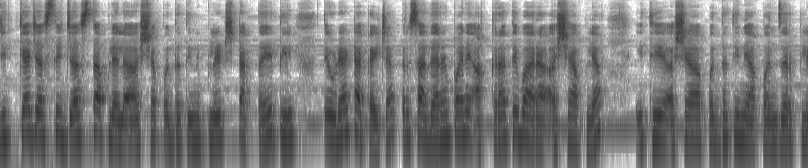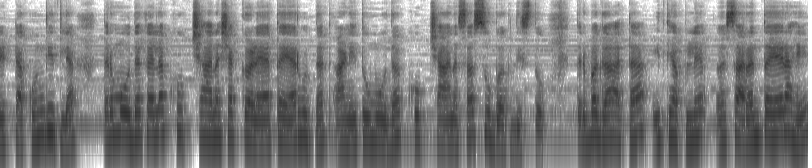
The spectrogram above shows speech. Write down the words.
जितक्या जास्तीत जास्त आपल्याला अशा पद्धतीने प्लेट्स टाकता येतील तेवढ्या टाकायच्या. तर साधारणपणे अकरा ते बारा अशा आपल्या इथे अशा पद्धतीने आपण जर प्लेट टाकून घेतल्या तर मोदकाला खूप छान अशा कळ्या तयार होतात आणि तो मोदक खूप छान असा सुबक दिसतो. तर बघा आता इथे आपले सारण तयार आहे.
